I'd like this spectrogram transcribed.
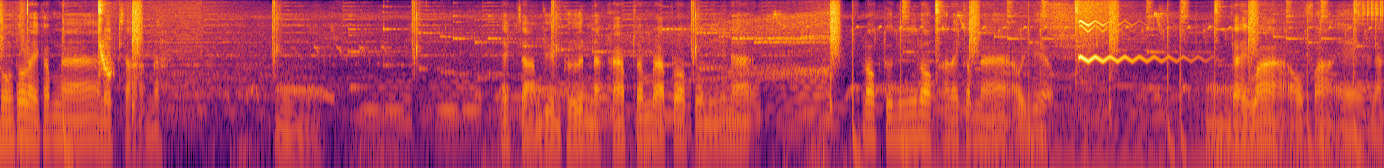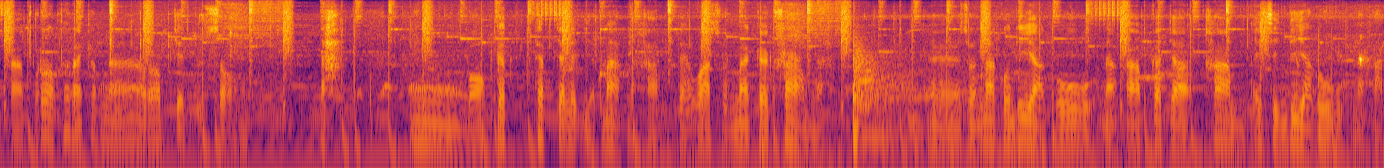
ดวงเท่าไหร่ครับนะเลขสามนะอืมเลขสามยืนพื้นนะครับสำหรับลอกตัวนี้นะลอกตัวนี้ลอกอะไรครับนะเอาอีกแล้วไดว่าอัลฟาแอร์นะครับ รอบเท่าไหร่ครับนะ รอบ 7.2อะอืมบอกก็แทบจะละเอียดมากนะครับ แต่ว่าส่วนมากก็ข้ามนะเออส่วนมากคนที่อยากรู้นะครับ ก็จะข้ามไอ้สิ่งที่อยากรู้นะครับ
